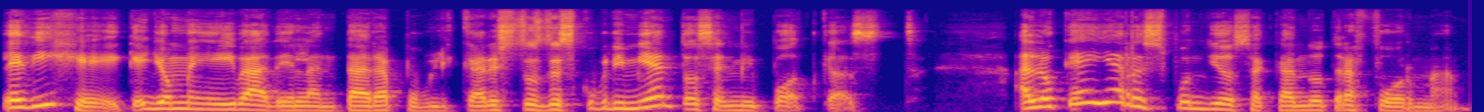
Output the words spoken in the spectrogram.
Le dije que yo me iba a adelantar a publicar estos descubrimientos en mi podcast, a lo que ella respondió sacando otra forma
